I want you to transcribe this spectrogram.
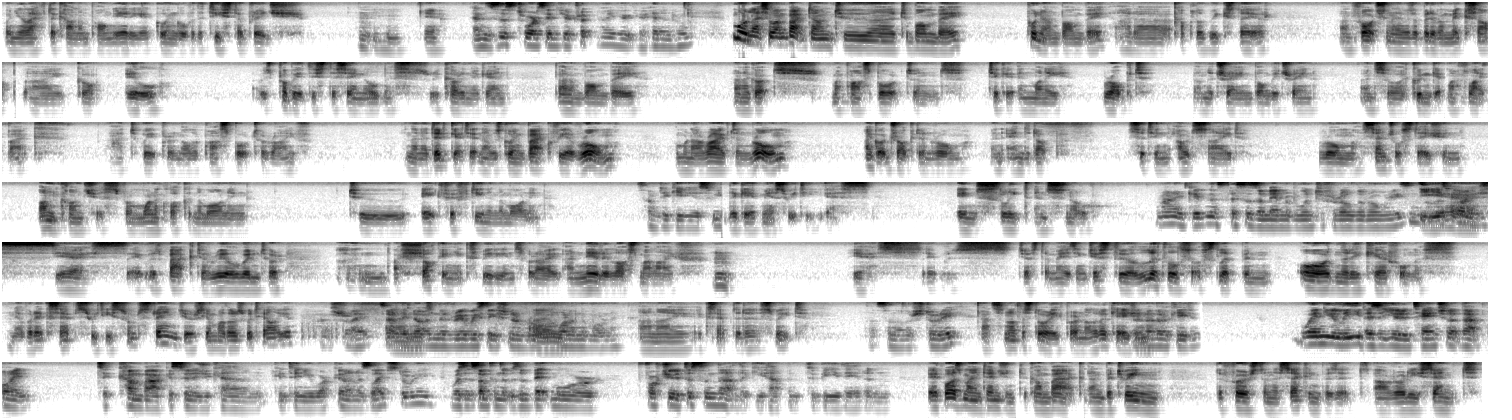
when you left the Kalimpong area, going over the Tista Bridge. Mhm. Yeah. And is this towards the end of your trip now? You're, you're heading home? More or less, I went back down to uh, to Bombay, Pune and Bombay. I had a couple of weeks there. Unfortunately, there was a bit of a mix-up. I got ill. It was probably just the same illness recurring again down in Bombay, and I got my passport and ticket and money robbed on the train, Bombay train, and so I couldn't get my flight back. I had to wait for another passport to arrive, and then I did get it, and I was going back via Rome. And when I arrived in Rome, I got drugged in Rome and ended up sitting outside Rome Central Station, unconscious from one o'clock in the morning to eight fifteen in the morning. Somebody gave you a sweet. They gave me a sweetie, yes, in sleet and snow. My goodness, this is a memorable winter for all the wrong reasons at this point. Yes, yes, it was back to real winter and a shocking experience where I, I nearly lost my life. Hmm. Yes, it was just amazing. Just through a little sort of slip in ordinary carefulness. Never accept sweeties from strangers, your mothers would tell you. That's right. Certainly And- not in the railway station in Rome at one in the morning. And I accepted a sweet. That's another story That's another story for another occasion. for another occasion. When you leave, is it your intention at that point to come back as soon as you can and continue working on his life story? Was it something that was a bit more fortuitous than that? Like you happened to be there and It was my intention to come back, and between the first and the second visit, I already sent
